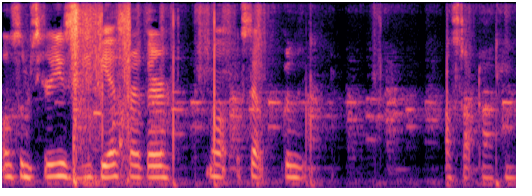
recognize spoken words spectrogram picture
Oh, some serious DPS right there. Well, except, I'll stop talking.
